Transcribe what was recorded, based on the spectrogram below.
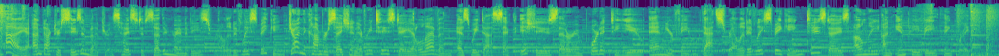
Hi, I'm Dr. Susan Buttross, host of Southern Remedies, Relatively Speaking. Join the conversation every Tuesday at 11 as we dissect issues that are important to you and your family. That's Relatively Speaking, Tuesdays only on MPB Think Radio.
